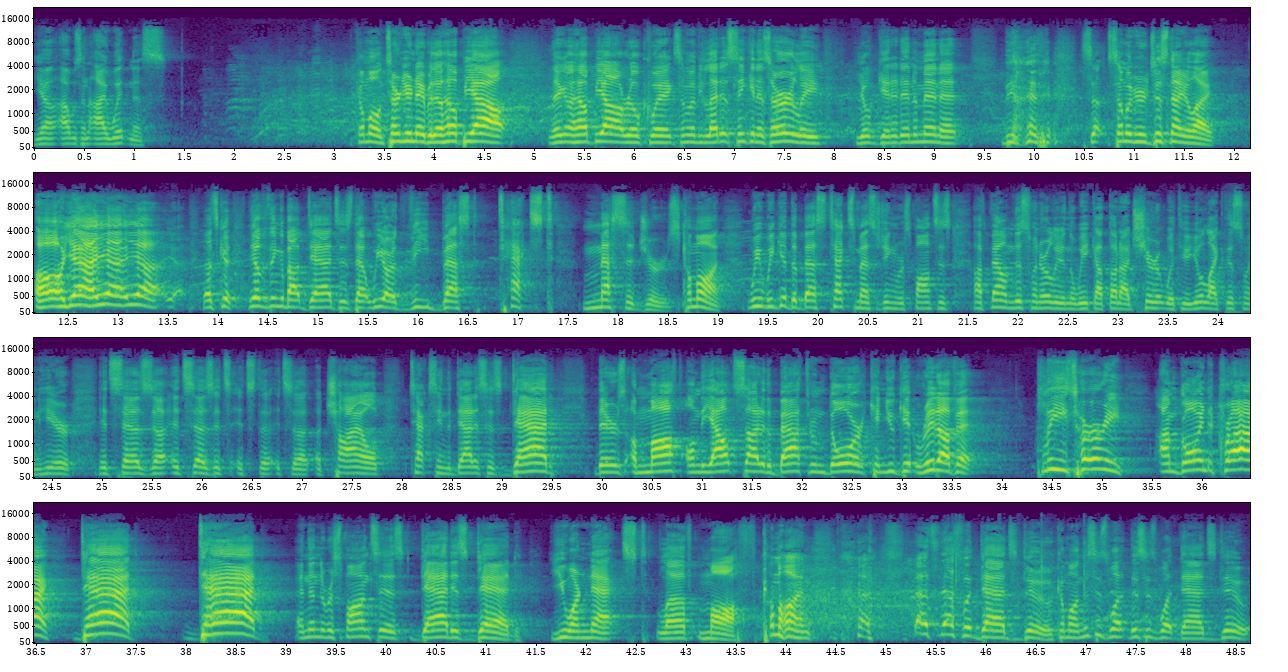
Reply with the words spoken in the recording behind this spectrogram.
Yeah, I was an eyewitness. Come on, turn to your neighbor, they'll help you out. They're gonna help you out real quick. Some of you let it sink in as early, you'll get it in a minute. Some of you are just now, you're like, oh, yeah, yeah, yeah, yeah. That's good. The other thing about dads is that we are the best text messengers. Come on. We, we give the best text messaging responses. I found this one earlier in the week. I thought I'd share it with you. You'll like this one here. It says, uh, it says it's, it's, the, it's a, a child texting the dad. It says, Dad, there's a moth on the outside of the bathroom door. Can you get rid of it? Please hurry. I'm going to cry. Dad, Dad. And then the response is, Dad is dead. You are next. Love, moth. Come on. that's, that's what dads do. Come on, this is what, this is what dads do.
